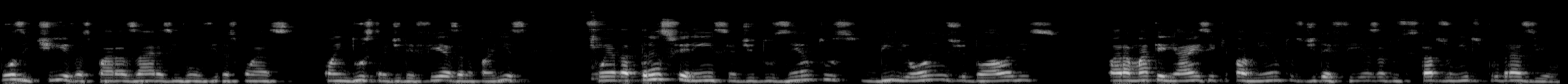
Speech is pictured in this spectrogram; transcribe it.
positivas para as áreas envolvidas com, as, com a indústria de defesa no país foi a da transferência de 200 bilhões de dólares para materiais e equipamentos de defesa dos Estados Unidos para o Brasil.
